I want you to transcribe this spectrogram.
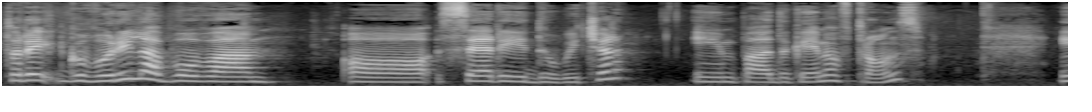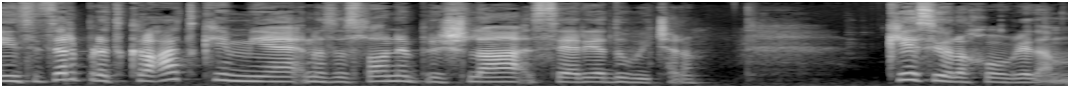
Torej, govorila bova o seriji The Witcher in pa The Game of Thrones. In sicer pred kratkim je na zaslone prišla serija The Witcher. Kje si jo lahko ogledam?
